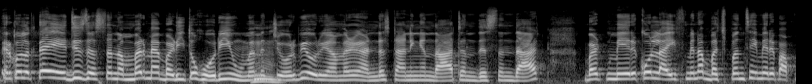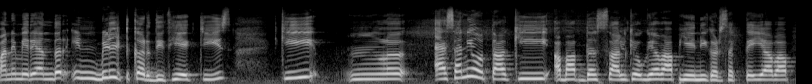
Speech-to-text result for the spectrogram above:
मेरे को लगता है age is just a number मैं बड़ी तो हो रही हूँ मैं। मेच्योर भी हो रही हूँ मेरे understanding in that and this and that but मेरे को लाइफ में ना बचपन से ही मेरे पापा ने मेरे अंदर इनबिल्ट कर दी थी एक चीज़ कि ऐसा नहीं होता कि अब आप 10 साल के हो गए अब आप ये नहीं कर सकते या अब आप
